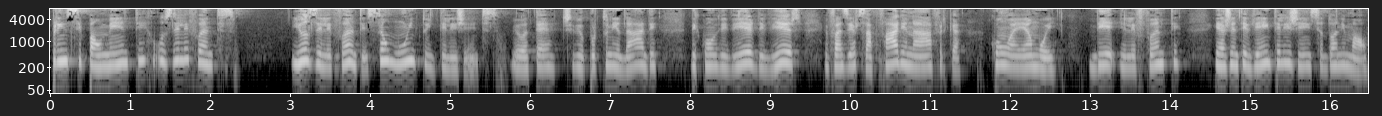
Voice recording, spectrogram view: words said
principalmente os elefantes. E os elefantes são muito inteligentes. Eu até tive oportunidade de conviver, de ver e fazer safari na África com a Emoi de elefante e a gente vê a inteligência do animal.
